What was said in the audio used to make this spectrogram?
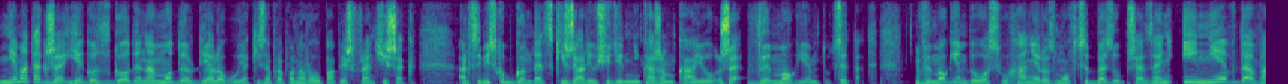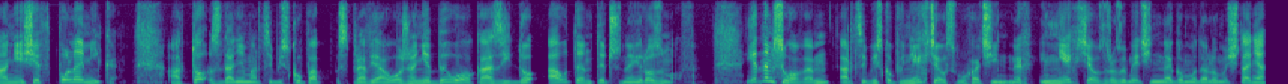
Nie ma także jego zgody na model dialogu, jaki zaproponował papież Franciszek. Arcybiskup Gondecki żalił się dziennikarzom Kaju, że wymogiem, tu cytat, wymogiem było słuchanie rozmówcy bez uprzedzeń i nie wdawanie się w polemikę. A to, zdaniem arcybiskupa, sprawiało, że nie było okazji do autentycznej rozmowy. Jednym słowem, arcybiskup nie chciał słuchać innych, nie chciał zrozumieć innego modelu myślenia,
